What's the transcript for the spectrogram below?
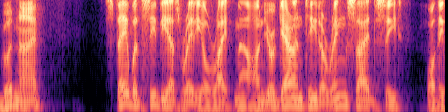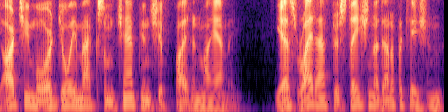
Good night. Stay with CBS Radio right now, and you're guaranteed a ringside seat for the Archie Moore Joey Maxim Championship fight in Miami. Yes, right after station identification,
